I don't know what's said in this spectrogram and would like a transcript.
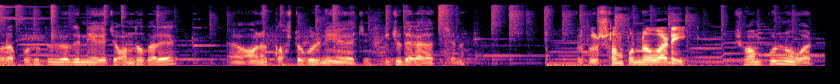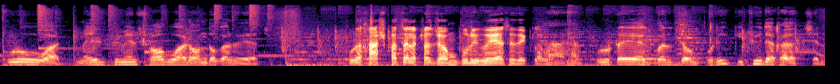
ওরা প্রসূতি বিভাগে নিয়ে গেছে অন্ধকারে। অনেক কষ্ট করে নিয়ে গেছে। কিছু দেখা যাচ্ছে না। সম্পূর্ণ ওয়ার্ডেই? সম্পূর্ণ ওয়ার্ড পুরো ওয়ার্ড মেল ফিমেল সব ওয়ার্ড অন্ধকার হয়ে আছে। পুরো হাসপাতাল একটা জমপুরি হয়ে আছে দেখলাম। হ্যাঁ হ্যাঁ পুরোটাই একবার জমপুরি কিছুই দেখা যাচ্ছে না।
